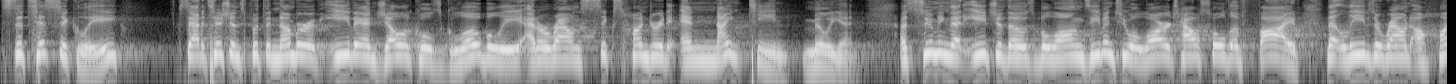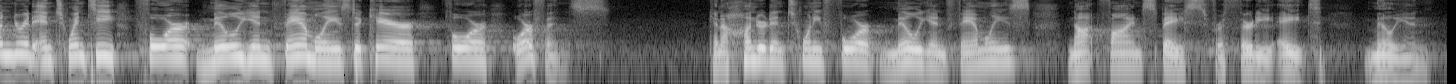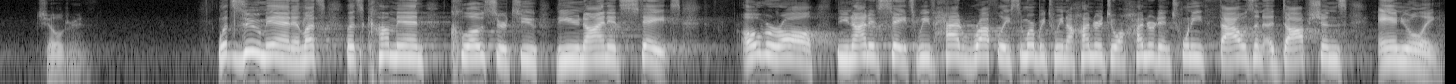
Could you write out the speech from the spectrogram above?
Statistically, statisticians put the number of evangelicals globally at around 619 million. Assuming that each of those belongs even to a large household of five, that leaves around 124 million families to care for orphans. Can 124 million families not find space for 38 million children? Let's zoom in and let's, let's come in closer to the United States. Overall, the United States, we've had roughly somewhere between 100 to 120,000 adoptions annually.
